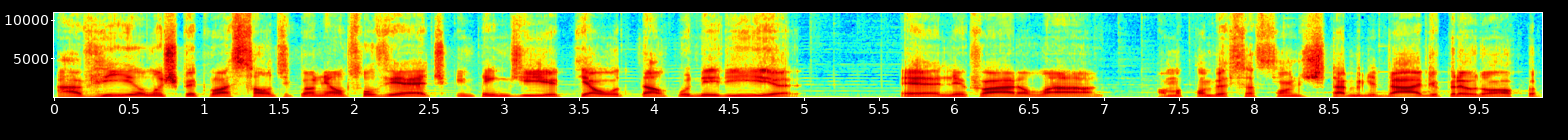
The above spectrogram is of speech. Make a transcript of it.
havia uma especulação de que a União Soviética entendia que a OTAN poderia é, levar a uma, a uma conversação de estabilidade para a Europa,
